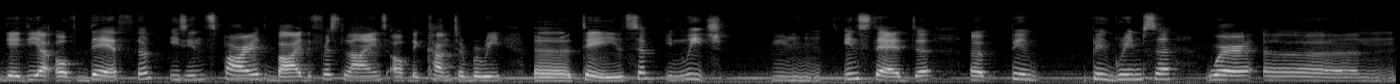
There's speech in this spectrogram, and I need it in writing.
the idea of death is inspired by the first lines of the Canterbury Tales, in which mm, instead pil- pilgrims were um,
